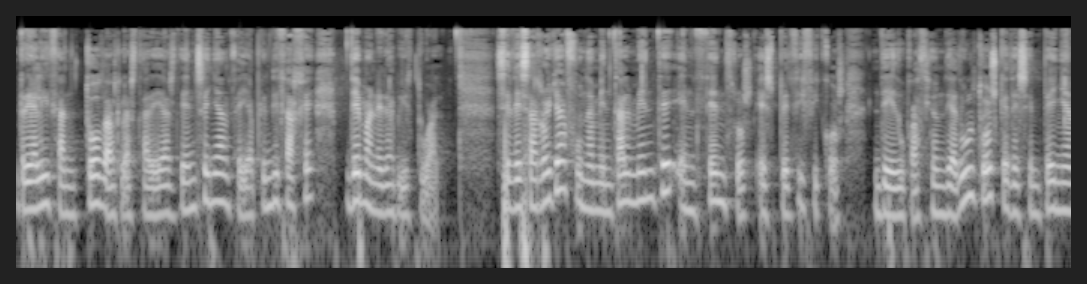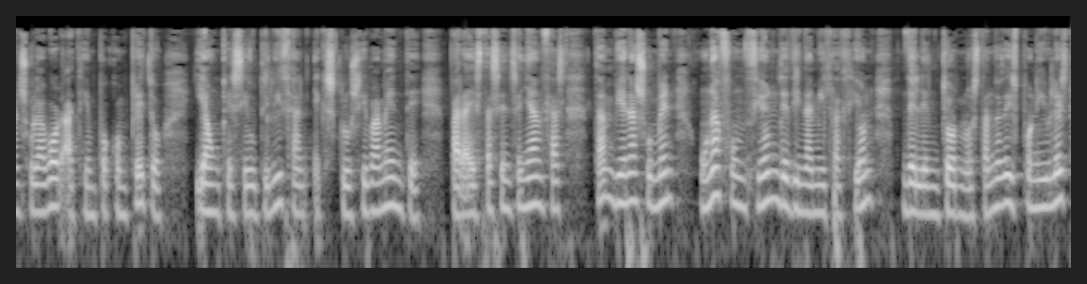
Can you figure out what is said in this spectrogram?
realizan todas las tareas de enseñanza y aprendizaje de manera virtual. Se desarrolla fundamentalmente en centros específicos de educación de adultos que desempeñan su labor a tiempo completo y aunque se utilizan exclusivamente para estas enseñanzas, también asumen una función de dinamización del entorno, estando disponibles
